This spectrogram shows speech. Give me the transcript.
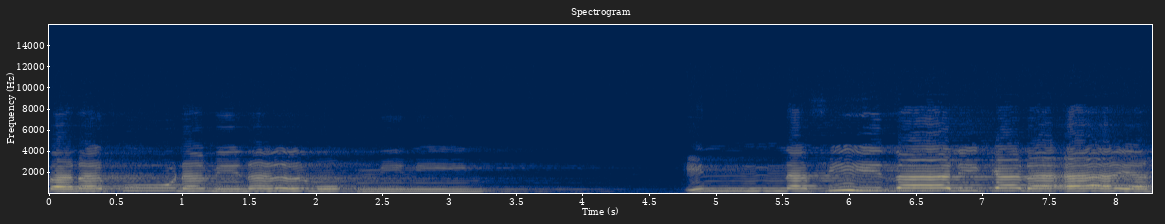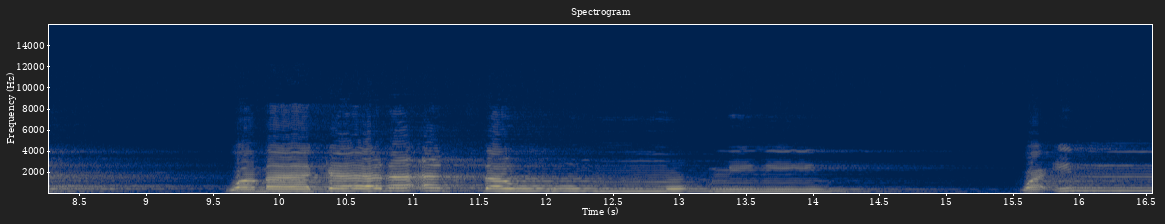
فنكون من المؤمنين. إن في ذلك لآية وما كان أكثرهم مؤمنين. وإن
